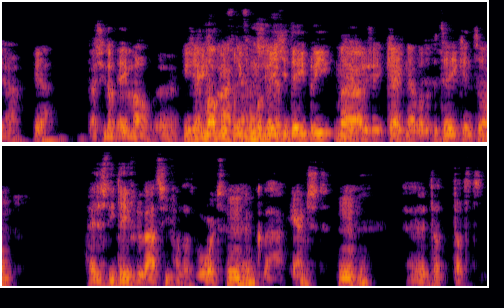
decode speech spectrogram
ja, ja. als je dat eenmaal. eh, Je zegt makkelijk van ik voel me een beetje depri, maar Ja. als je kijkt naar wat het betekent, dan... Hè, dus die devaluatie van dat woord Mhm. eh, qua ernst, Mhm. dat, dat,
